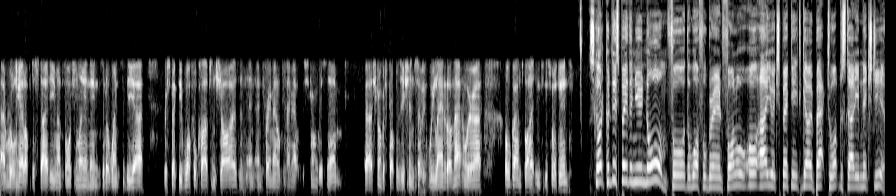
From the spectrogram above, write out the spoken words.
um, ruling out Optus Stadium unfortunately and then sort of went to the uh, respective WAFL clubs and shires and, and, and Fremantle came out with the strongest um, uh, strongest proposition. So we, landed on that and we're uh, all guns blazing for this weekend. Scott, could this be the new norm for the WAFL Grand Final, or are you expecting it to go back to Optus Stadium next year?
